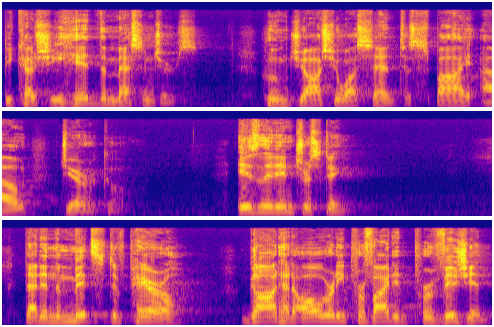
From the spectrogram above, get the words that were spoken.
because she hid the messengers whom Joshua sent to spy out Jericho. Isn't it interesting that in the midst of peril, God had already provided provision?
